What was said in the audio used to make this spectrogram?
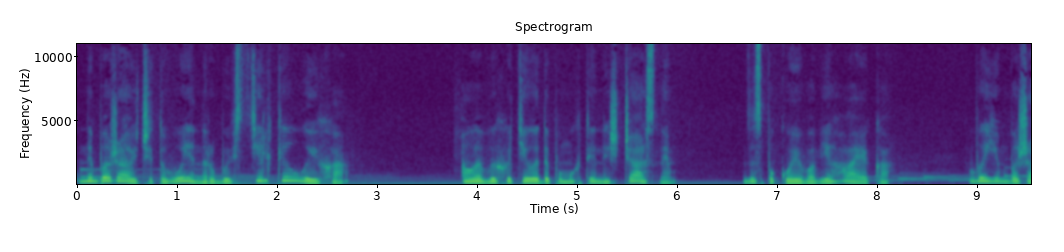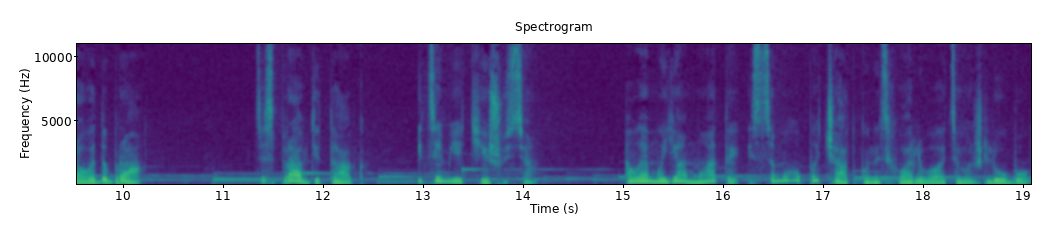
Не бажаючи того, я наробив стільки лиха. Але ви хотіли допомогти нещасним, заспокоював я Гаєка. Ви їм бажали добра. Це справді так, і цим я тішуся. Але моя мати із самого початку не схвалювала цього шлюбу.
